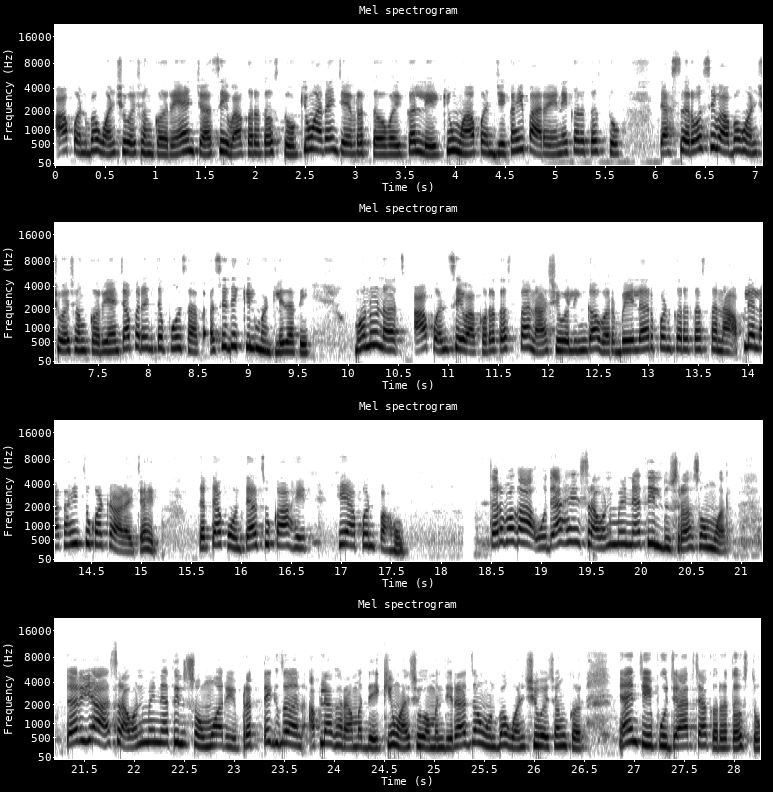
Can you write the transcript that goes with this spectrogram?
आपण भगवान शिवशंकर यांच्या सेवा करत असतो किंवा त्यांचे व्रत वैकल्ये किंवा आपण जे काही पारायणे करत असतो त्या सर्व सेवा भगवान शिवशंकर यांच्यापर्यंत पोहोचतात असे देखील म्हटले जाते. म्हणूनच आपण सेवा करत असताना शिवलिंगावर बेल अर्पण करत असताना आपल्याला काही चुका टाळायच्या आहेत. तर त्या कोणत्या चुका आहेत हे आपण पाहू. तर बघा उद्या आहे श्रावण महिन्यातील दुसरा सोमवार. तर या श्रावण महिन्यातील सोमवारी प्रत्येकजण आपल्या घरामध्ये किंवा शिवमंदिरात जाऊन भगवान शिवशंकर यांची पूजा अर्चा करत असतो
